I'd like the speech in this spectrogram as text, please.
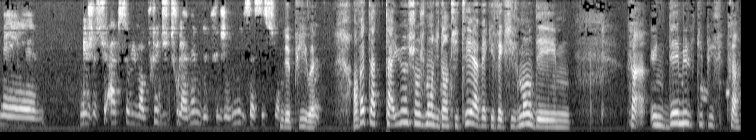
Mais, mais je suis absolument plus du tout la même depuis que j'ai lu, ça c'est sûr. Depuis, ouais. En fait, tu as, eu un changement d'identité avec effectivement des. Enfin, une démultiplication. Enfin,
